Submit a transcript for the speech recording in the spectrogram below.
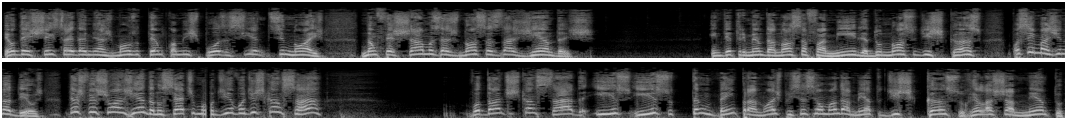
Eu deixei sair das minhas mãos o tempo com a minha esposa. Se, se nós não fecharmos as nossas agendas em detrimento da nossa família, do nosso descanso, você imagina Deus. Deus fechou a agenda, no sétimo dia eu vou descansar. Vou dar uma descansada. E isso, e isso também para nós precisa ser um mandamento: descanso, relaxamento,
